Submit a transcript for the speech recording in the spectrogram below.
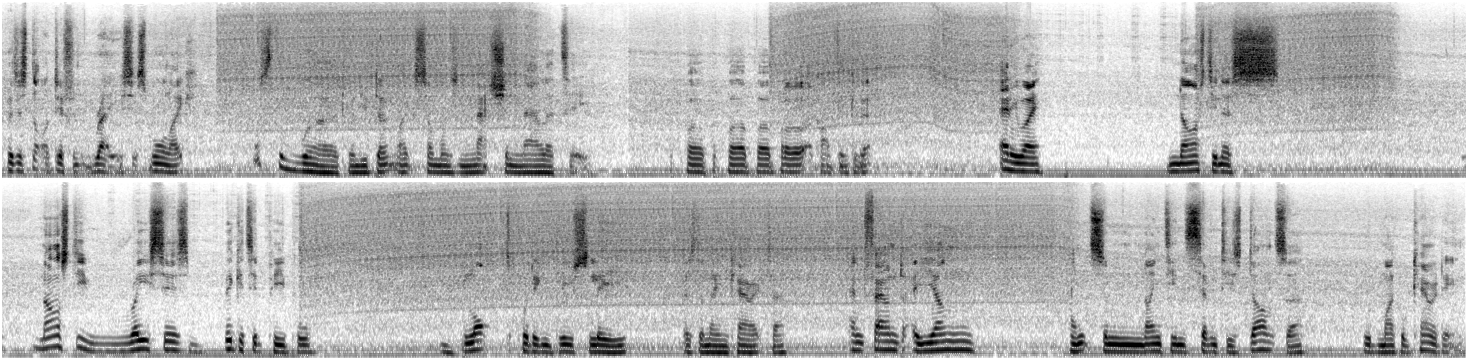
because it's not a different race, it's more like, what's the word when you don't like someone's nationality? I can't think of it. Anyway, nastiness, nasty, racist, bigoted people blocked putting Bruce Lee as the main character and found a young, handsome 1970s dancer called Michael Carradine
